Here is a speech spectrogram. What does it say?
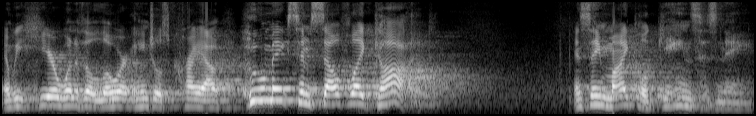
And we hear one of the lower angels cry out, Who makes himself like God? And St. Michael gains his name.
